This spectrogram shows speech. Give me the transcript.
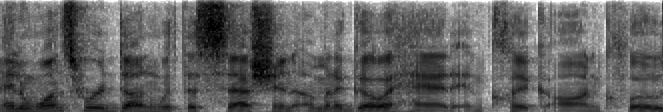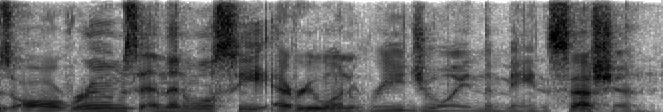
And once we're done with the session, I'm gonna go ahead and click on close all rooms and then we'll see everyone rejoin the main session.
